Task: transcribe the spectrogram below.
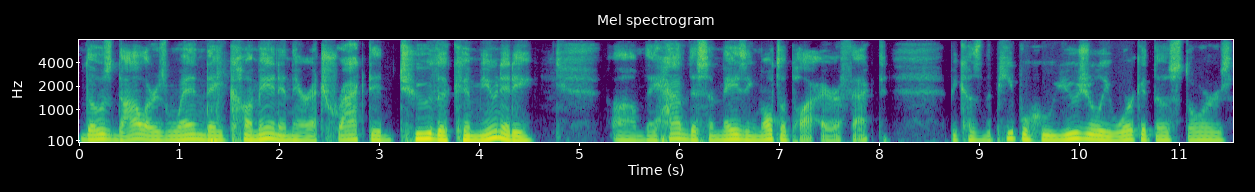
those dollars, when they come in and they're attracted to the community, um, they have this amazing multiplier effect because the people who usually work at those stores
